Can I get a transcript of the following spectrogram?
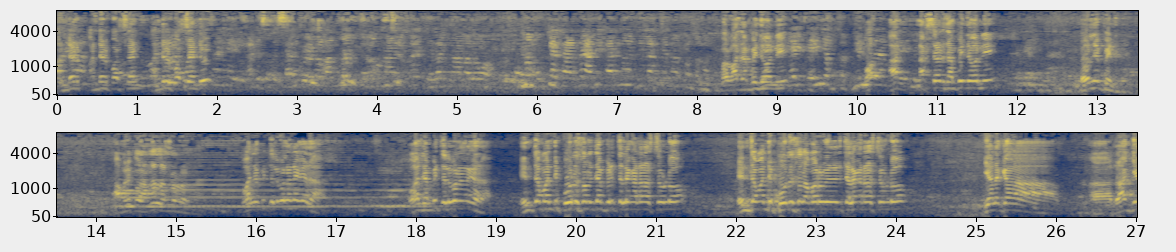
Hundred hundred percent hundred percent. వాళ్ళు చంపింది వాడిని నక్సలైట్ చంపింది వాడిని ఎవరు చెప్పింది? అమెరికా అన్నారు అన్నారు. వాళ్ళు తెలుగులోనే కదా. వాళ్ళు చంపి తెలుగులోనే కదా. ఎంతమంది పోలీసులు చంపిన తెలంగాణ రాష్ట్రంలో? ఎంతమంది పోలీసులు అమరు తెలంగాణ రాష్ట్రంలో? ఇలాగ రాజ్య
